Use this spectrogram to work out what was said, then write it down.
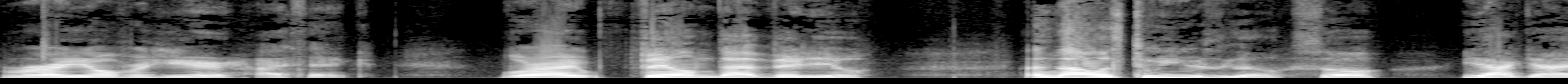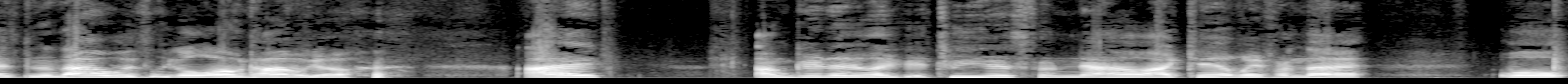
right over here, I think, where I filmed that video. And that was two years ago. So, yeah, guys, now that was like a long time ago. I, I'm gonna, like, two years from now, I can't wait from that. Well,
